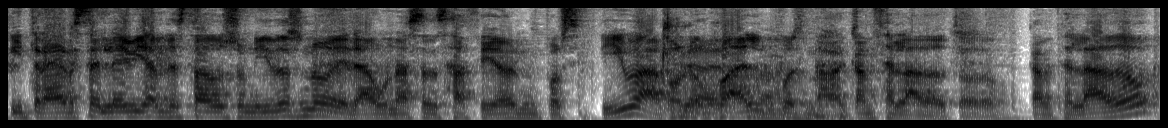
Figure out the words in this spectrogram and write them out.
Y traerse el Evian de Estados Unidos no era una sensación positiva. Con lo Claro, cual, claro. pues nada, cancelado todo. Cancelado.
